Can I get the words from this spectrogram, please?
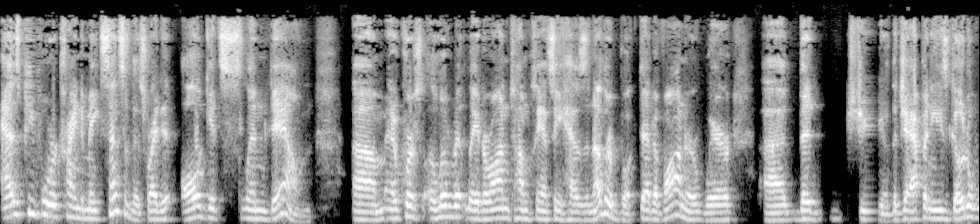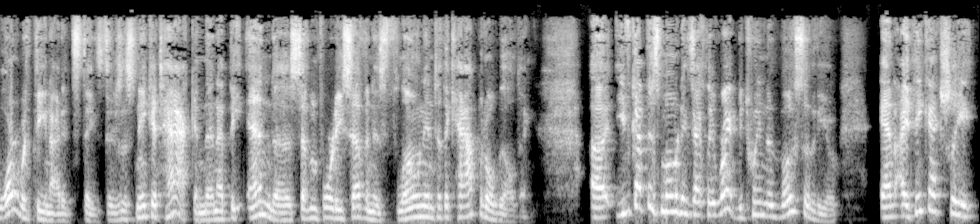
as people were trying to make sense of this, right, it all gets slimmed down. Um, and of course, a little bit later on, Tom Clancy has another book, Debt of Honor, where uh, the you know, the Japanese go to war with the United States. There's a sneak attack, and then at the end, a 747 is flown into the Capitol building. Uh, you've got this moment exactly right between the both of you, and I think actually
